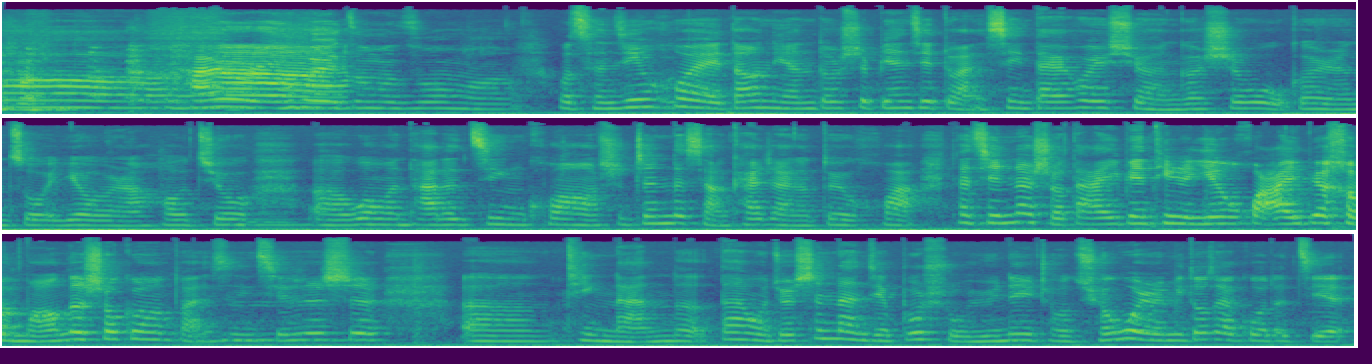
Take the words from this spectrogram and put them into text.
哇！还有人会这么做吗？我曾经会，当年都是编辑短信，大概会选个十五个人左右，然后就呃问问他的近况，是真的想开展个对话。但其实那时候大家一边听着烟花，一边很忙的收各种短信，其实是嗯挺难的。但我觉得圣诞节不属于那种全国人民都在过的节，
